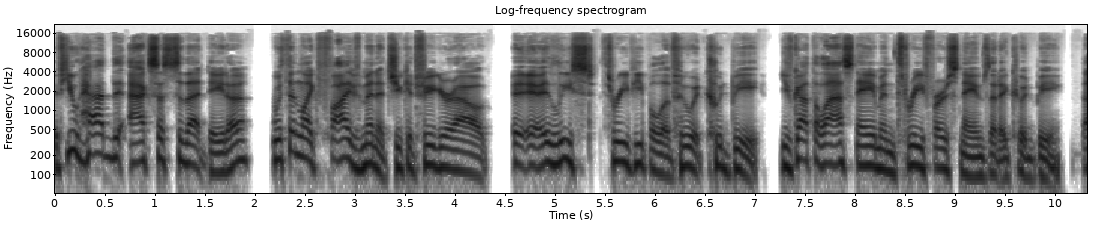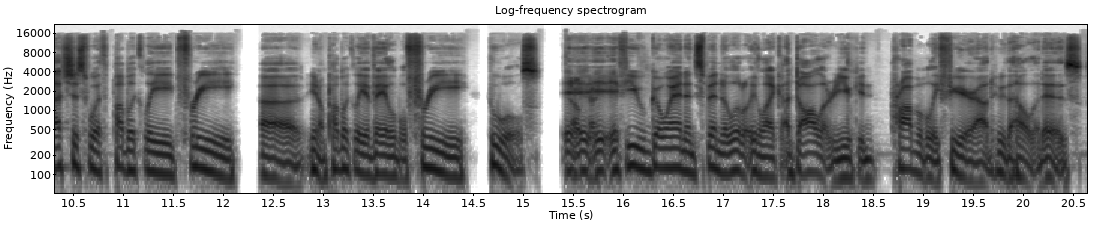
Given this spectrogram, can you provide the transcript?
if you had the access to that data within like five minutes, you could figure out at least three people of who it could be. You've got the last name and three first names that it could be. That's just with publicly free, uh, you know, publicly available free tools. Okay. If you go in and spend a little, like a dollar, you could probably figure out who the hell it is.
